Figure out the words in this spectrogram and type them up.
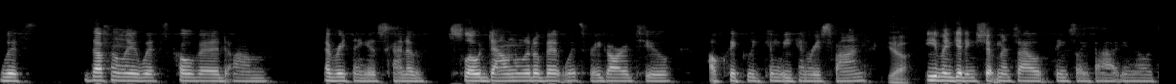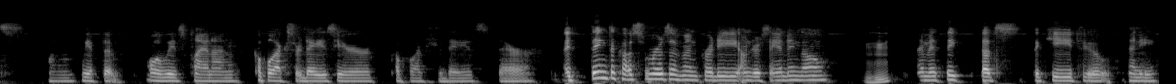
with definitely with COVID, um, everything is kind of slowed down a little bit with regard to how quickly can we can respond. Yeah. Even getting shipments out, things like that. You know, it's um, we have to always plan on a couple extra days here, a couple extra days there. I think the customers have been pretty understanding though. Mm-hmm. I mean, I think that's the key to any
